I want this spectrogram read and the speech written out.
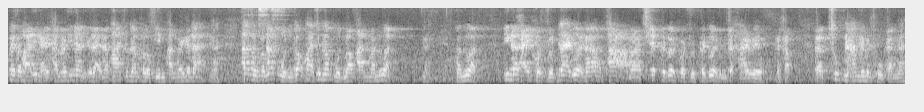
ไม่สบายที่ไหนพันไว้ที่นั่นก็ได้นะผ้าชุบน้ำโคลอฟีนพันไว้ก็ได้นะถ้าถูกกับน้ำอุ่นก็ผ้าชุบน้ำอุ่นมาพันมานวดนะมานวดที่ถ้าใครกดจุดได้ด้วยนะผ้ามาเช็ดไปด้วยกดจุดไปด้วยมันจะหายเร็วนะครับ แต่ชุบน้ำที่มันถูกกันนะ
